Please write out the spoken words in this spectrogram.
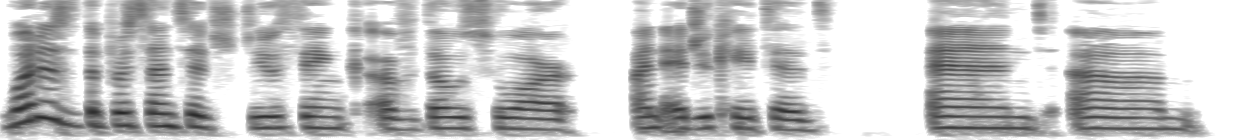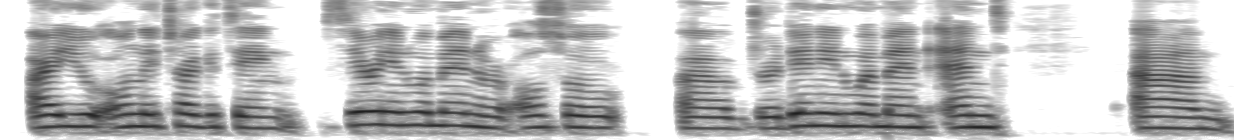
what is the percentage do you think of those who are uneducated, and um, are you only targeting Syrian women or also uh, Jordanian women? And um,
